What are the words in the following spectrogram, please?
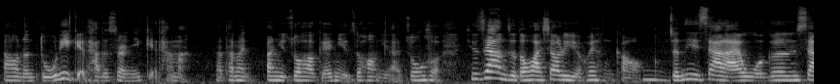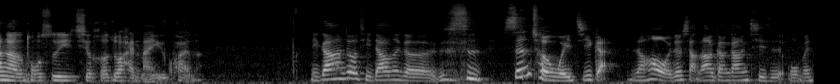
然后能独立给他的事儿，你给他嘛，那他们帮你做好给你之后，你来综合，其实这样子的话效率也会很高。整体下来，我跟香港的同事一起合作还蛮愉快的。你刚刚就提到那个就是生存危机感，然后我就想到刚刚其实我们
